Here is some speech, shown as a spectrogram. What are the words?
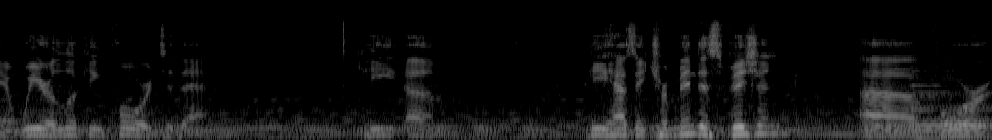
And we are looking forward to that. He, um, he has a tremendous vision uh, for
